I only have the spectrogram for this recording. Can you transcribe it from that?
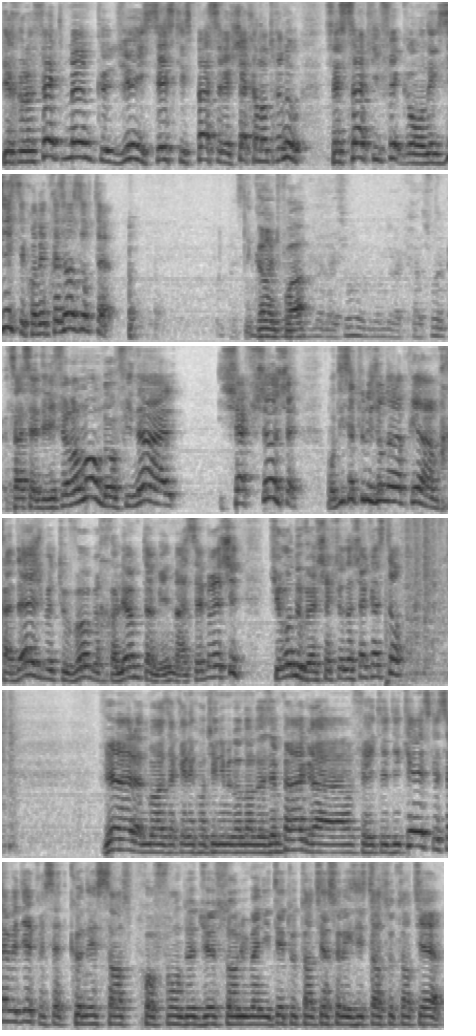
C'est que le fait même que Dieu il sait ce qui se passe avec chacun d'entre nous, c'est ça qui fait qu'on existe et qu'on est présent sur Terre. Encore une fois, ça c'est différents mondes, mais au final, on dit ça tous les jours dans la prière, qui renouvelle chaque chose à chaque instant. Viens, la Morazakane continue dans le deuxième paragraphe, et te dit qu'est-ce que ça veut dire que cette connaissance profonde de Dieu sur l'humanité tout entière, sur l'existence tout entière,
